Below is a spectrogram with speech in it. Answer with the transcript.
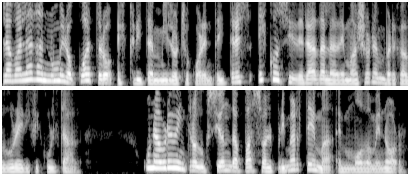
La balada número 4, escrita en 1843, es considerada la de mayor envergadura y dificultad. Una breve introducción da paso al primer tema en modo menor,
